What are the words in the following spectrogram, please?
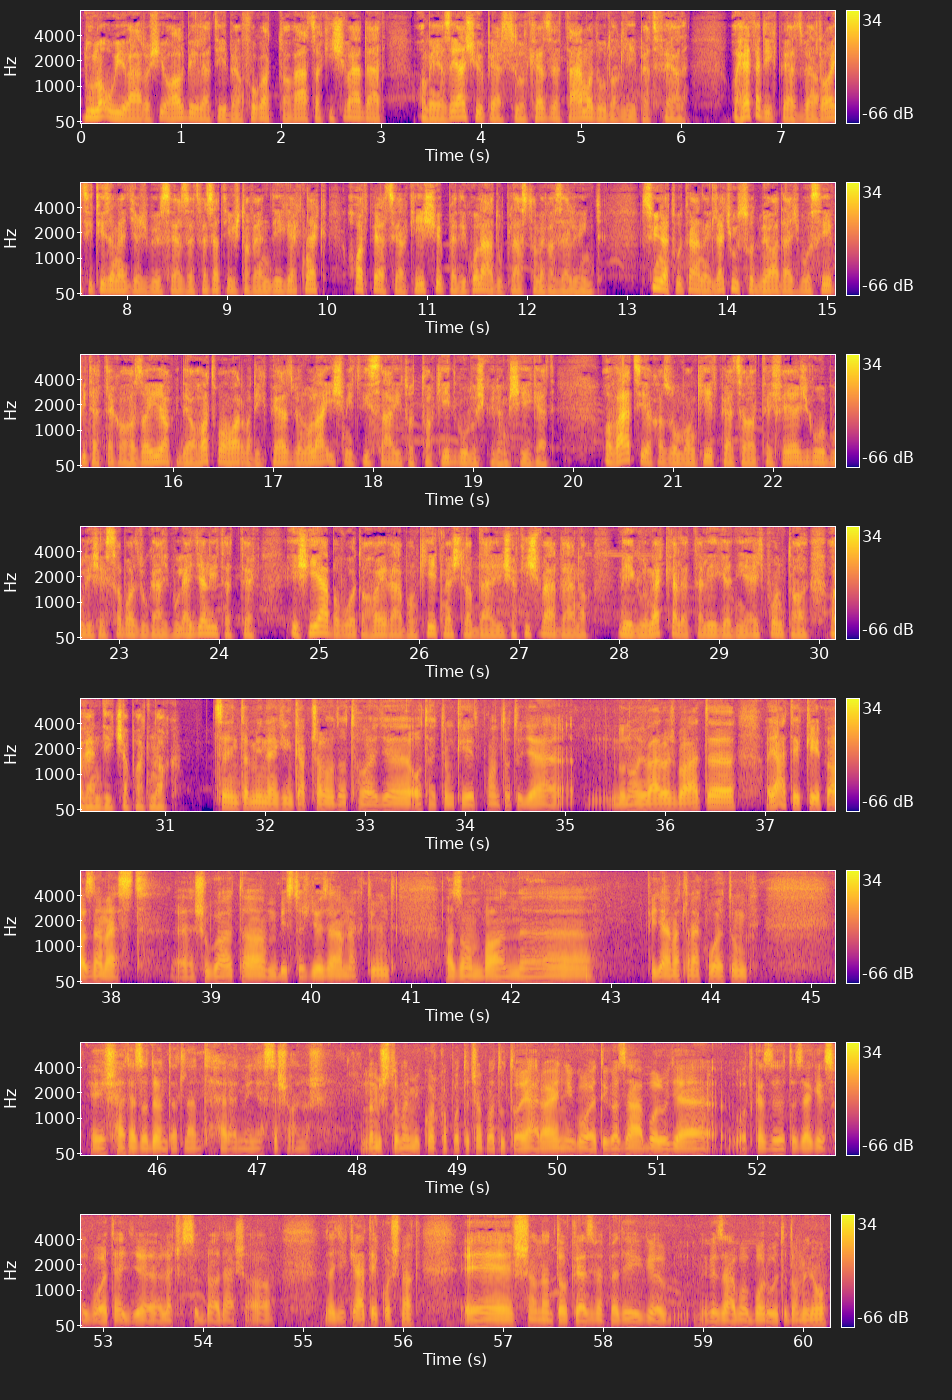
Dunaújvárosi albéletében fogadta Váca Kisvárdát, amely az első perctől kezdve támadólag lépett fel. A hetedik percben Rajci 11-esből szerzett vezetést a vendégeknek, 6 perccel később pedig oláduplázta meg az előnyt. Szünet után egy lecsúszott beadásból szépítettek a hazaiak, de a 63. percben Olá ismét visszaállította a két gólos különbséget. A váciak azonban két perc alatt egy fejes gólból és egy szabadrugásból egyenlítettek, és hiába volt a hajrában két meslabdája is a Kisvárdának, végül meg kellett elégednie egy ponttal a vendégcsapatnak. Szerintem mindenki inkább csalódott, hogy ott hagytunk két pontot ugye városba. Hát a játék képe az nem ezt sugalta, biztos győzelemnek tűnt, azonban figyelmetlenek voltunk, és hát ez a döntetlent eredményezte sajnos. Nem is tudom, hogy mikor kapott a csapat utoljára ennyi gólt. Igazából ugye ott kezdődött az egész, hogy volt egy lecsúszott beadása az egyik játékosnak, és onnantól kezdve pedig igazából borult a dominó.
